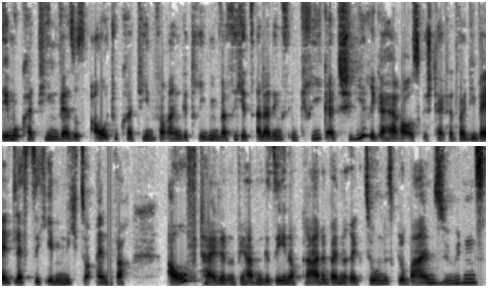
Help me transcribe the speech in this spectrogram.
Demokratien versus Autokratien vorangetrieben, was sich jetzt allerdings im Krieg als schwieriger herausgestellt hat, weil die Welt lässt sich eben nicht so einfach aufteilen. Und wir haben gesehen, auch gerade bei den Reaktionen des globalen Südens,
